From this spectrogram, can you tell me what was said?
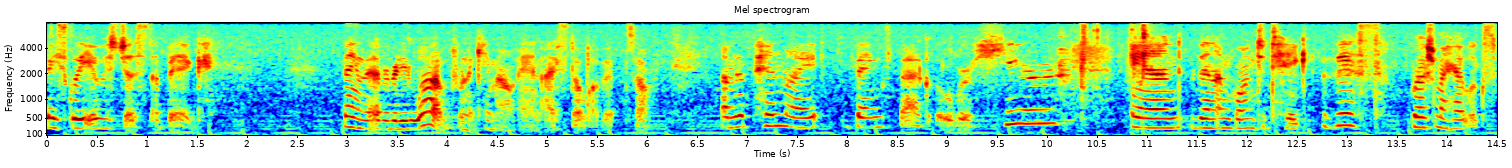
basically, it was just a big thing that everybody loved when it came out, and I still love it. So I'm going to pin my bangs back over here, and then I'm going to take this brush. My hair looks,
